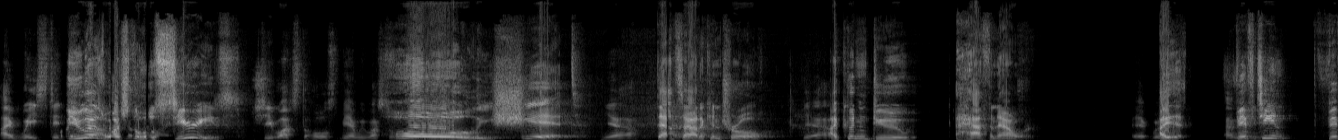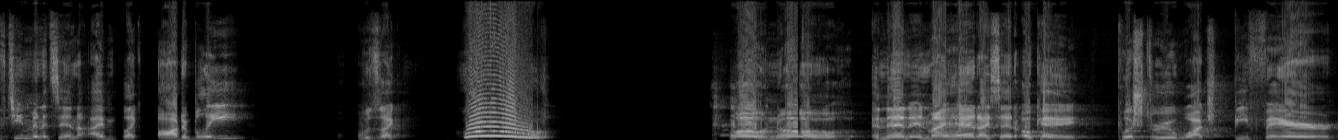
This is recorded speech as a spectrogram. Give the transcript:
I wasted." Oh, you guys watched the whole life." series. She watched the whole. Yeah, we watched the whole. series. Holy shit. Yeah, That's out of control. yeah. I couldn't do a half an hour. it was. I- I mean, 15, 15 minutes in, I'm like audibly was like, whoo! oh no. And then in my head, I said, okay, push through, watch, be fair,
